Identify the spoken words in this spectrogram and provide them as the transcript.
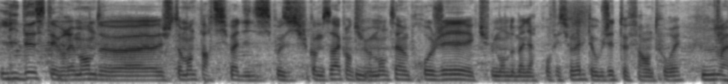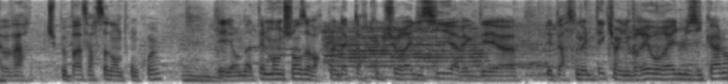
l'idée c'était vraiment de euh, justement de participer à des dispositifs comme ça. Quand tu veux monter un projet et que tu le montes de manière professionnelle, tu es obligé de te faire entourer. Tu, Ouais. peux faire- tu peux pas faire ça dans ton coin. Et on a tellement de chance d'avoir plein d'acteurs culturels ici avec des, euh, des personnalités qui ont une vraie oreille musicale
